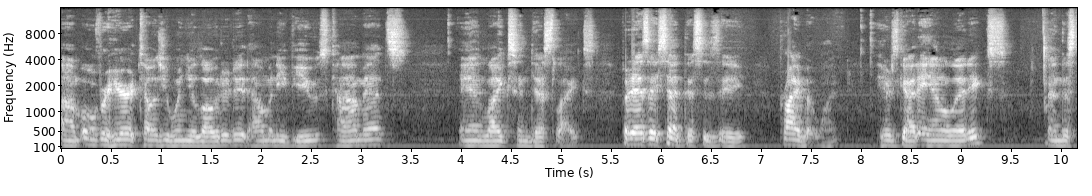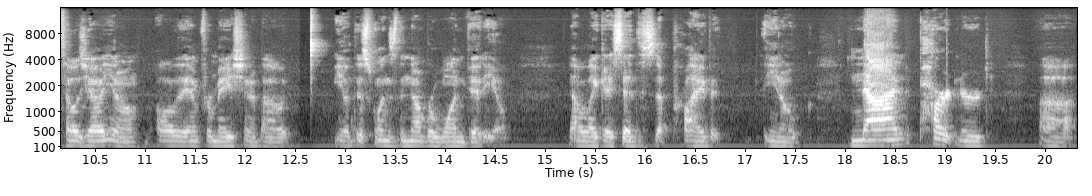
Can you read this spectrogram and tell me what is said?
Um, over here, it tells you when you loaded it, how many views, comments, and likes and dislikes. But as I said, this is a private one. Here's got analytics, and this tells you, you know, all the information about, you know, this one's the number one video. Now, like I said, this is a private, you know, non-partnered uh,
